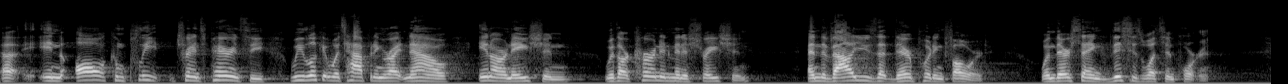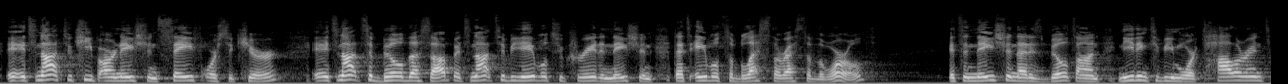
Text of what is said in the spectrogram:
uh, in all complete transparency, we look at what's happening right now in our nation with our current administration and the values that they're putting forward when they're saying this is what's important. It's not to keep our nation safe or secure. It's not to build us up. It's not to be able to create a nation that's able to bless the rest of the world. It's a nation that is built on needing to be more tolerant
